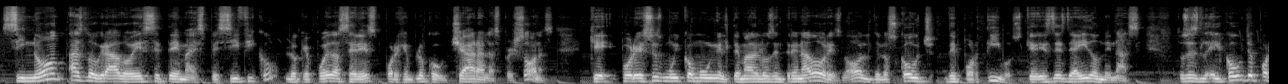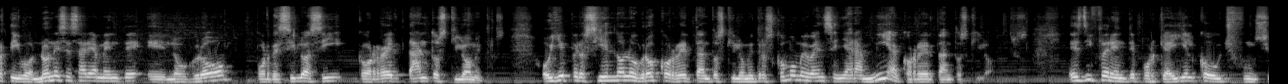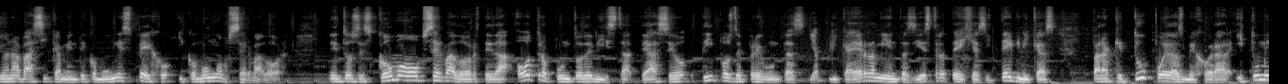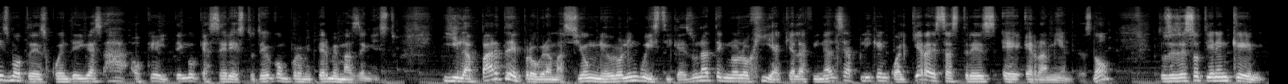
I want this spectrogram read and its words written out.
Si no has logrado ese tema específico, lo que puedes hacer es, por ejemplo, coachar a las personas, que por eso es muy común el tema de los entrenadores, ¿no? De los coach deportivos, que es desde ahí donde nace. Entonces, el coach deportivo no necesariamente eh, logró por decirlo así, correr tantos kilómetros. Oye, pero si él no logró correr tantos kilómetros, ¿cómo me va a enseñar a mí a correr tantos kilómetros? Es diferente porque ahí el coach funciona básicamente como un espejo y como un observador. Entonces, como observador, te da otro punto de vista, te hace tipos de preguntas y aplica herramientas y estrategias y técnicas para que tú puedas mejorar y tú mismo te des cuenta y digas, ah, ok, tengo que hacer esto, tengo que comprometerme más en esto. Y la parte de programación neurolingüística es una tecnología que a la final se aplica en cualquiera de estas tres eh, herramientas, ¿no? Entonces, eso tienen que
